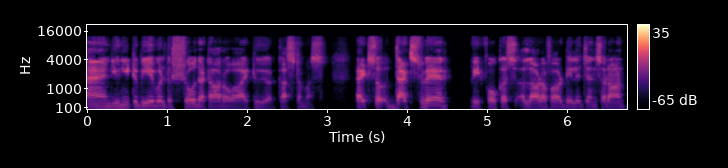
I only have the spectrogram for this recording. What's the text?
and you need to be able to show that ROI to your customers, right? So that's where we focus a lot of our diligence around.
